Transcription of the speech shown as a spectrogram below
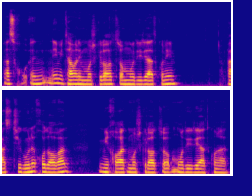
پس خ... نمی توانیم مشکلات را مدیریت کنیم. پس چگونه خداوند می‌خواهد مشکلات را مدیریت کند؟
